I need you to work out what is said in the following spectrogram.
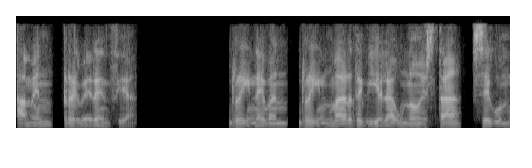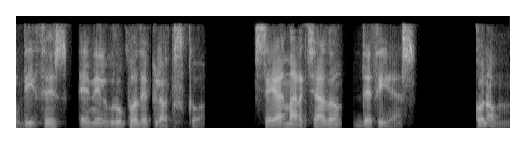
Amén, reverencia. Reinevan, Reinmar de Bielau no está, según dices, en el grupo de Klotzko. Se ha marchado, decías. Conom.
